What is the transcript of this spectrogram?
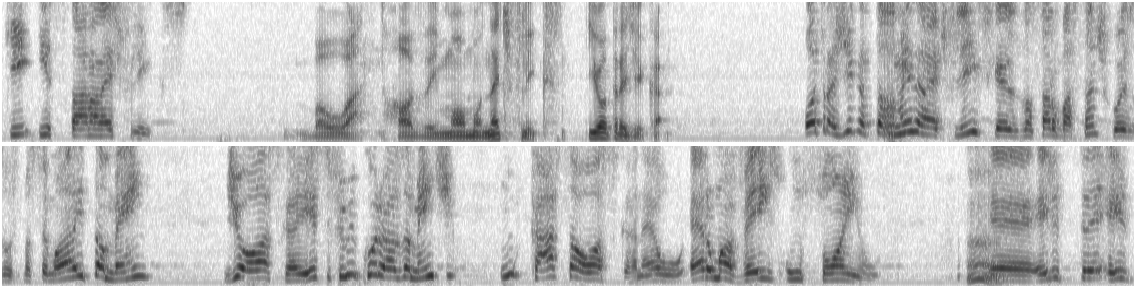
que está na Netflix. Boa, Rosa e Momo, Netflix. E outra dica? Outra dica também da Netflix, que eles lançaram bastante coisa na última semana, e também de Oscar. Esse filme, curiosamente, um caça-Oscar, né? O Era Uma Vez Um Sonho. Ah. É, ele, ele,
